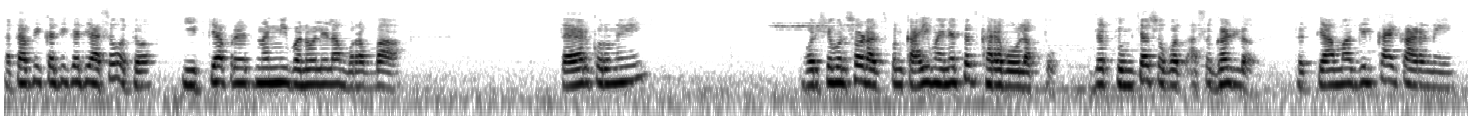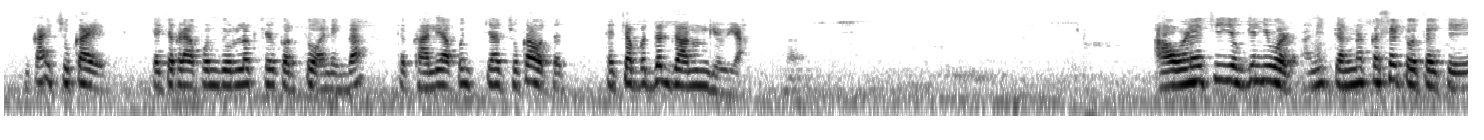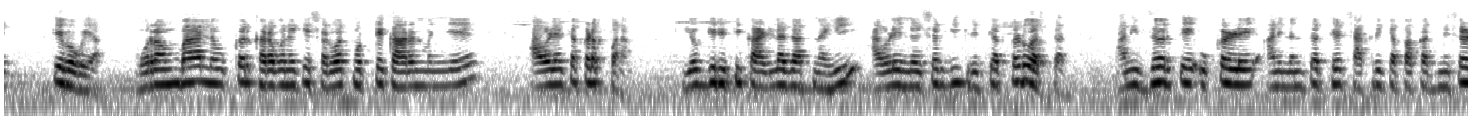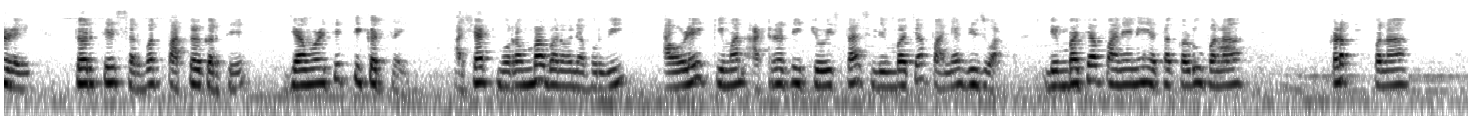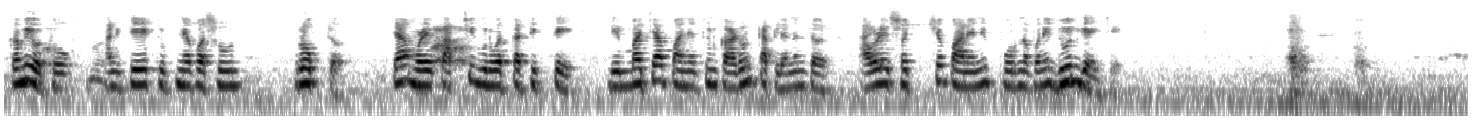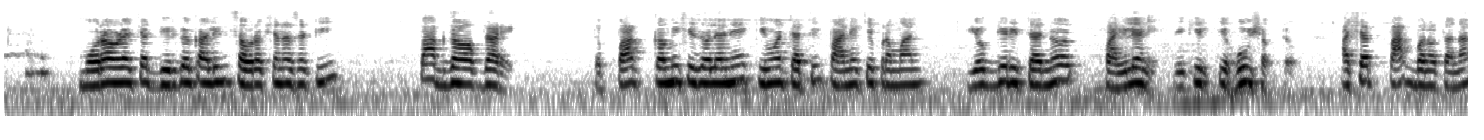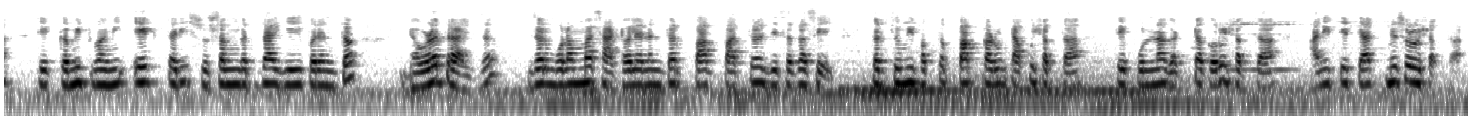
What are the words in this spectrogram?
तथापि कधीकधी असं होतं की इतक्या प्रयत्नांनी बनवलेला मुरब्बा तयार करूनही वर्षभर सोडाच पण काही महिन्यातच खराब होऊ लागतो. जर तुमच्यासोबत असं घडलं तर त्यामागील काय कारण आहे? काय चुका आहेत? त्याच्याकडे आपण दुर्लक्ष करतो अनेकदा. तर खाली आपण त्या चुका होतात त्याच्याबद्दल जाणून घेऊया. आवळ्याची योग्य निवड आणि त्यांना कसे टोचायचे ते बघूया. मोरांबा लवकर खराब होण्याचे सर्वात मोठे कारण म्हणजे आवळ्याचा कडकपणा. योग्य रीती काढला जात नाही. आवळे नैसर्गिकरित्या कडू असतात. आणि जर ते उकळले आणि नंतर थेट साखरेच्या पाकात मिसळले तर ते सरबत पातळ करते ज्यामुळे ते टिकत नाही. अशात मोरंबा बनवण्यापूर्वी आवळे किमान अठरा ते चोवीस तास लिंबाच्या पाण्यात भिजवा. लिंबाच्या पाण्याने याचा कडूपणा कडकपणा कमी होतो आणि ते तुटण्यापासून रोखतं. त्यामुळे पाकची गुणवत्ता टिकते. लिंबाच्या पाण्यातून काढून टाकल्यानंतर आवळे स्वच्छ पाण्याने पूर्णपणे धुवून घ्यायचे. मोरावळ्याच्या दीर्घकालीन संरक्षणासाठी पाक जबाबदार आहे. तर पाक कमी शिजवल्याने किंवा त्यातील पाण्याचे प्रमाण योग्यरित्या न पाहिल्याने देखील ते होऊ शकतं. अशात पाक बनवताना ते कमीत कमी एक तरी सुसंगतता येईपर्यंत ढवळत राहायचं. जर मुरंबा साठवल्यानंतर पाक पातळ दिसत असेल तर तुम्ही फक्त पाक काढून टाकू शकता ते पुन्हा घट्ट करू शकता आणि ते त्यात मिसळू शकता.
